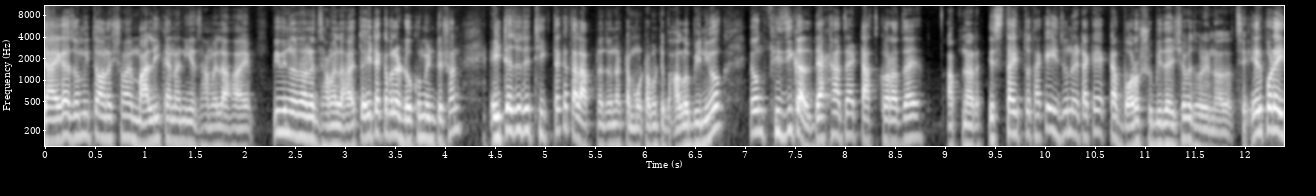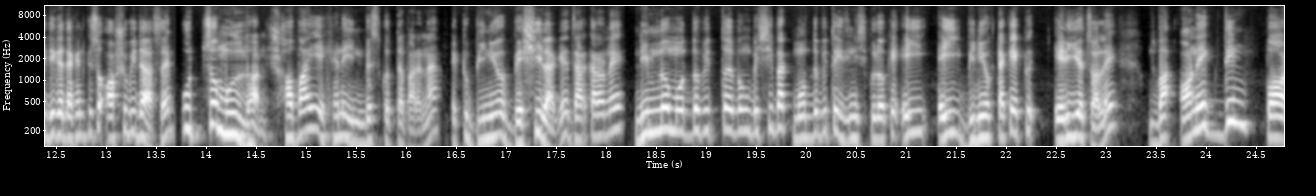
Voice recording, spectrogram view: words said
জায়গা জমিতে অনেক সময় মালিকানা নিয়ে ঝামেলা হয়, বিভিন্ন ধরনের ঝামেলা হয়। তো এটাকে বলে ডকুমেন্টেশন এইটা যদি ঠিক থাকে, তাহলে আপনার জন্য একটা মোটামুটি ভালো বিনিয়োগ এবং ফিজিক্যাল দেখা যায় টাচ করা যায়। আপনার স্থায়িত্ব থাকে এই জন্য এটাকে একটা বড় সুবিধা হিসেবে ধরে নেওয়া যাচ্ছে। এরপরে এইদিকে দেখেন কিছু অসুবিধা আছে। উচ্চ মূলধন সবাই এখানে ইনভেস্ট করতে পারে না, একটু বিনিয়োগ বেশি লাগে, যার কারণে নিম্ন মধ্যবিত্ত এবং বেশিরভাগ মধ্যবিত্ত এই জিনিসগুলোকে এই এই বিনিয়োগটাকে একটু এড়িয়ে চলে বা অনেকদিন পর,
